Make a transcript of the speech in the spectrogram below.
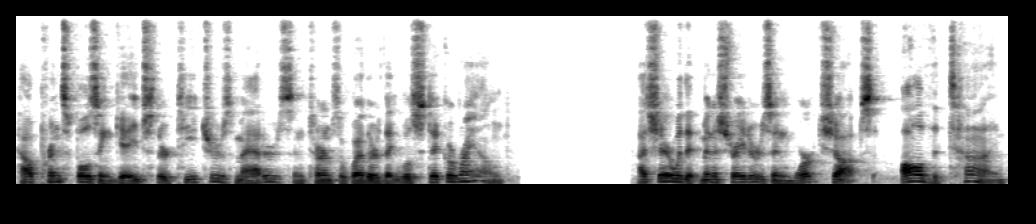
How principals engage their teachers matters in terms of whether they will stick around. I share with administrators in workshops all the time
